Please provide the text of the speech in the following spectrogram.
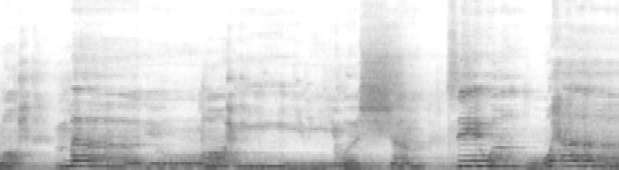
الرحمن الرحيم. والشمس وضحاها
